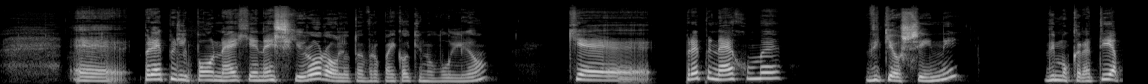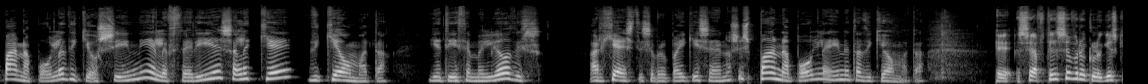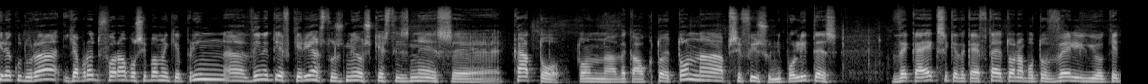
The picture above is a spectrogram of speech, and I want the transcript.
Ε, πρέπει λοιπόν να έχει ένα ισχυρό ρόλο το Ευρωπαϊκό Κοινοβούλιο και πρέπει να έχουμε δικαιοσύνη, δημοκρατία πάνω απ' όλα, δικαιοσύνη, ελευθερίες αλλά και δικαιώματα. Γιατί οι θεμελιώδεις αρχές της Ευρωπαϊκής Ένωσης πάνω απ' όλα είναι τα δικαιώματα. Ε, σε αυτές τις ευρωεκλογές, κυρία Κουντουρά, για πρώτη φορά, όπως είπαμε και πριν, ε, δίνεται η ευκαιρία στους νέους και στις νέες ε, κάτω των 18 ετών να ψηφίσουν. Οι πολίτες 16 και 17 ετών από το Βέλγιο και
